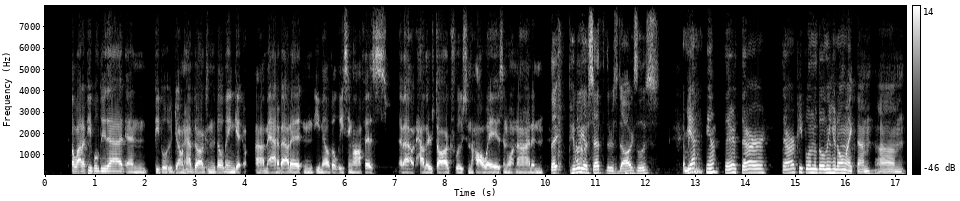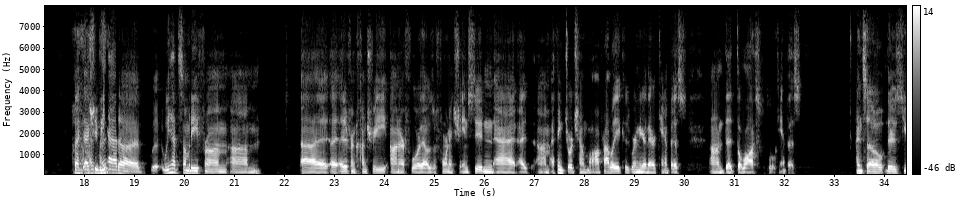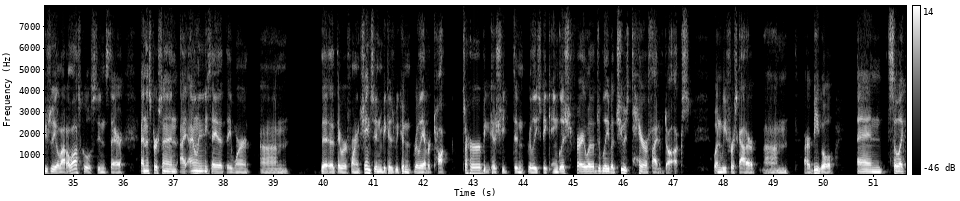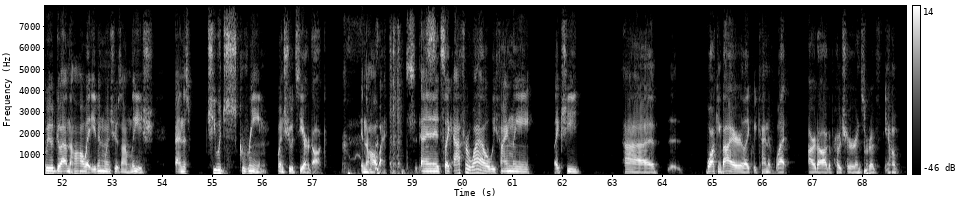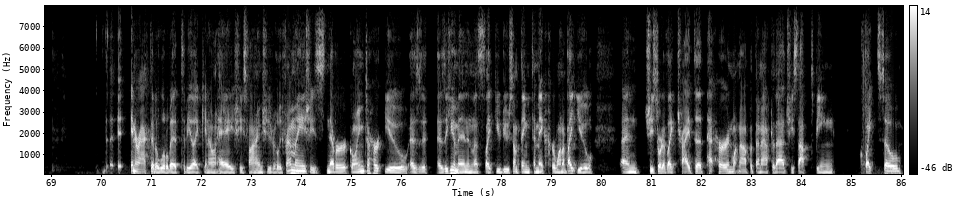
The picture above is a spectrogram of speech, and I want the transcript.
a lot of people do that and people who don't have dogs in the building get uh, mad about it and email the leasing office about how there's dogs loose in the hallways and whatnot and They, people get upset that there's dogs loose. I mean, yeah yeah. There there are there are people in the building who don't like them. Um in fact, I- actually, we I- had uh we had somebody from um uh, a, a different country on our floor that was a foreign exchange student at, at um, I think Georgetown Law probably because we're near their campus, um, the the law school campus, and so there's usually a lot of law school students there. And this person, I, I only say that they weren't um, that, that they were a foreign exchange student because we couldn't really ever talk to her because she didn't really speak English very legibly, but she was terrified of dogs when we first got our um, our beagle, and so like we would go out in the hallway even when she was on leash, and this she would scream when she would see our dog in the hallway, and it's like after a while we finally like she uh, walking by her like we kind of let our dog approach her and sort of you know interacted a little bit to be like, you know, hey, she's fine. She's really friendly. She's never going to hurt you as a, as a human unless like you do something to make her want to bite you. And she sort of like tried to pet her and whatnot, but then after that, she stopped being quite so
